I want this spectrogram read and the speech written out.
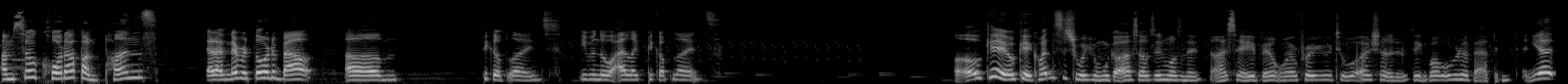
I'm so caught up on puns that I've never thought about um pickup lines, even though I like pickup lines. Okay, okay, quite the situation we got ourselves in, wasn't it? I say, if it weren't for you two, I shudder to think what would have happened. And yet,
